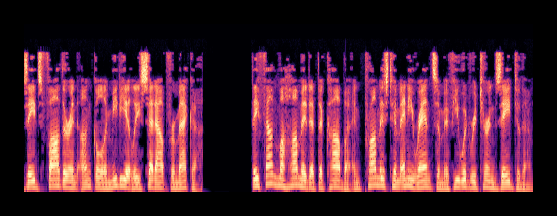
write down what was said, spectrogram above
Zayd's father and uncle immediately set out for Mecca. They found Muhammad at the Kaaba and promised him any ransom if he would return Zayd to them.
